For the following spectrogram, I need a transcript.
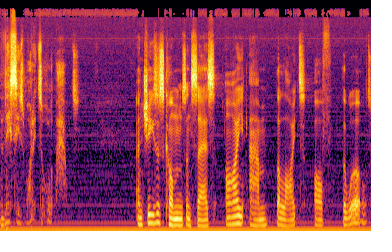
This is what it's all about. And Jesus comes and says, I am the light of the world.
